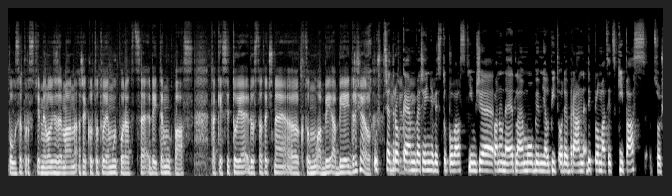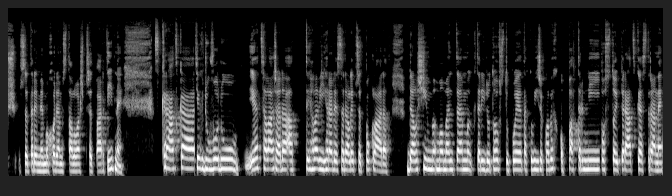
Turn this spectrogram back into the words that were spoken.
pouze prostě Miloš Zeman řekl, toto je můj poradce, dejte mu pas, tak jestli to je dostatečné eh, k tomu, aby, aby jej držel. Už před rokem veřejně vystupoval s tím, že panu Nejedlému by měl být odebrán diplomatický pas, což se tedy mimochodem stalo až před pár týdny. Zkrátka těch důvodů je celá řada a tyhle výhrady se daly předpokládat. Dalším momentem, který do toho vstupuje, je takový, řekla bych, opatrný postoj Pirátské strany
